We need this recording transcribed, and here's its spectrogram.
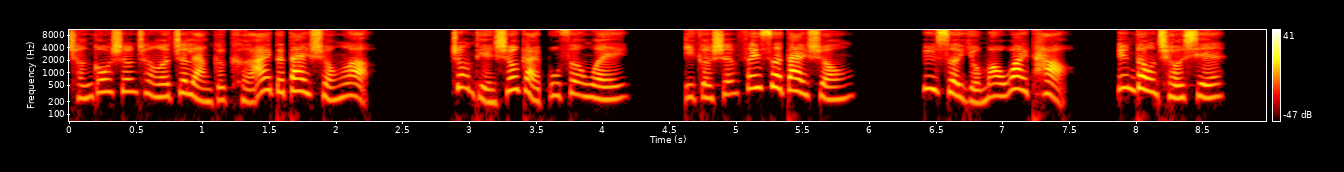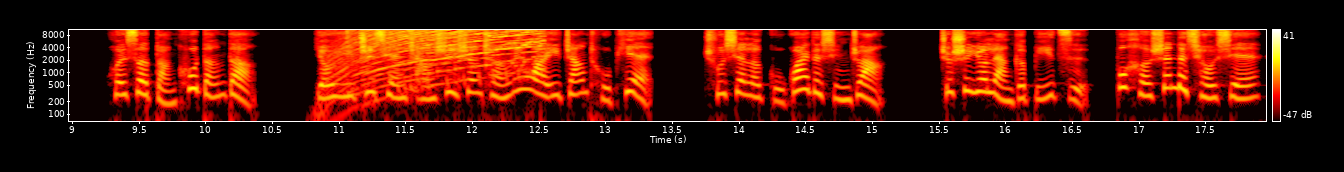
成功生成了这两个可爱的袋熊了。重点修改部分为一个深绯色袋熊、绿色有帽外套、运动球鞋、灰色短裤等等。由于之前尝试生成另外一张图片，出现了古怪的形状，就是有两个鼻子不合身的球鞋，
